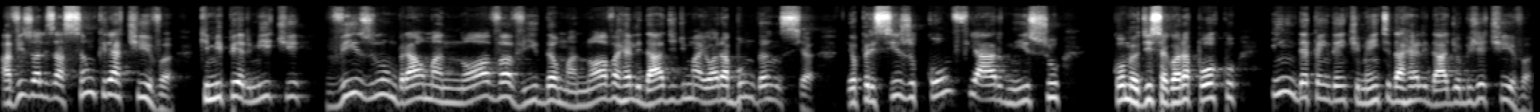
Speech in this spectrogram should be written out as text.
a visualização criativa, que me permite vislumbrar uma nova vida, uma nova realidade de maior abundância. Eu preciso confiar nisso, como eu disse agora há pouco, independentemente da realidade objetiva.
